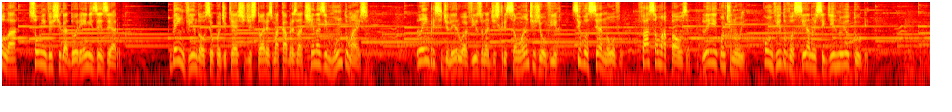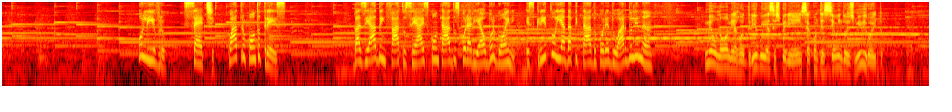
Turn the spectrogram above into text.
Olá, sou o investigador NZ0. Bem-vindo ao seu podcast de histórias macabras latinas e muito mais. Lembre-se de ler o aviso na descrição antes de ouvir. Se você é novo, faça uma pausa, leia e continue. Convido você a nos seguir no YouTube. O livro 7, 4.3 Baseado em fatos reais contados por Ariel Burgoyne, escrito e adaptado por Eduardo Linan. Meu nome é Rodrigo e essa experiência aconteceu em 2008.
